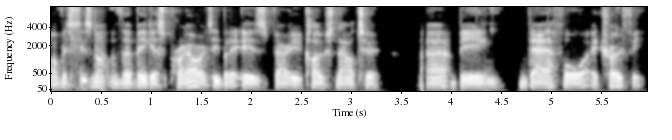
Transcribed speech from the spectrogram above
obviously it's not the biggest priority, but it is very close now to uh, being there for a trophy.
